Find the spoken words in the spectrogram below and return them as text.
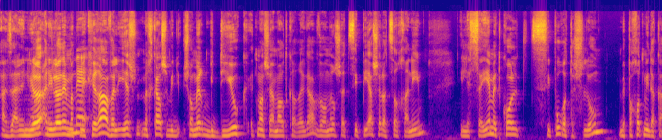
אז אני לא, אני לא יודע אם את מכירה, אבל יש מחקר שבדי, שאומר בדיוק את מה שאמרת כרגע, ואומר שהציפייה של הצרכנים היא לסיים את כל סיפור התשלום בפחות מדקה.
